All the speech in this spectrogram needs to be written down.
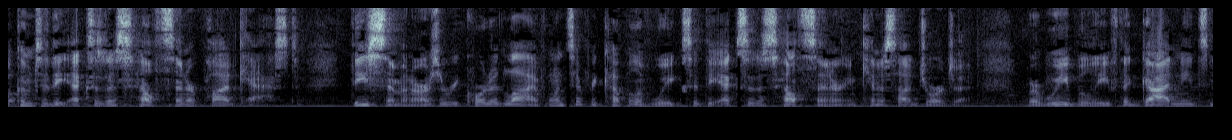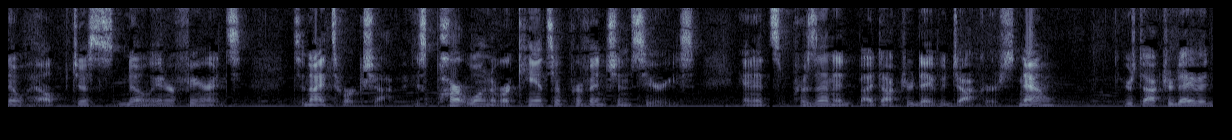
Welcome to the Exodus Health Center podcast. These seminars are recorded live once every couple of weeks at the Exodus Health Center in Kennesaw, Georgia, where we believe that God needs no help, just no interference. Tonight's workshop is part one of our cancer prevention series, and it's presented by Dr. David Jockers. Now, here's Dr. David.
